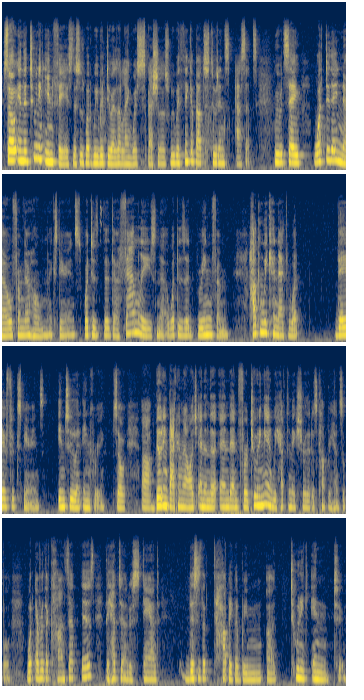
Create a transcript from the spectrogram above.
So in the tuning in phase this is what we would do as a language specialist. We would think about students assets. We would say what do they know from their home experience? What does the, their families know? What does it bring from how can we connect what they have experienced into an inquiry. So uh, building background knowledge, and then the and then for tuning in, we have to make sure that it's comprehensible. Whatever the concept is, they have to understand this is the topic that we uh, tuning into.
